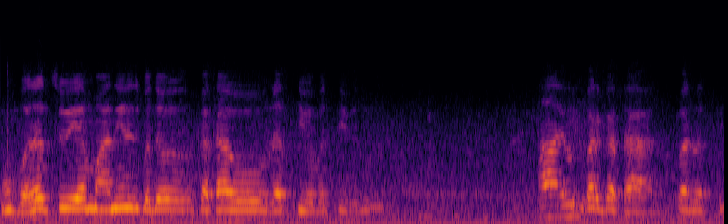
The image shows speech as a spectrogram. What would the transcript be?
હું ભરત છું એમ માનીને જ બધો કથાઓ રત્તીઓ બધી બધી હા એવું પર કથા પરવૃત્તિ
